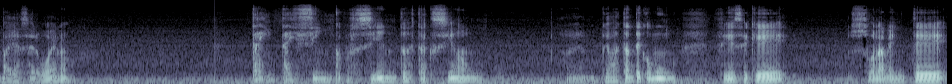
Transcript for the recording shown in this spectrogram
vaya a ser bueno. 35% esta acción. que es bastante común. Fíjense que solamente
